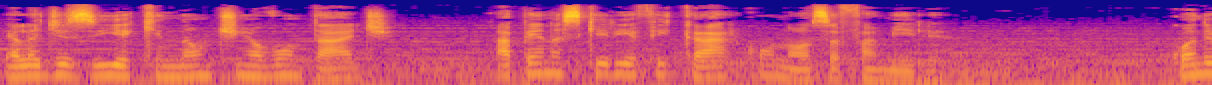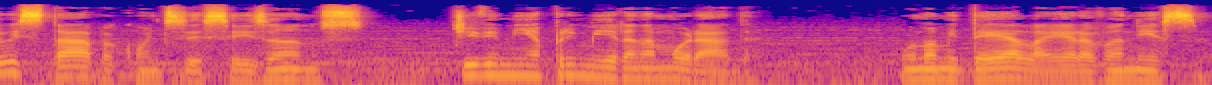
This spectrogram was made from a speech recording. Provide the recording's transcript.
ela dizia que não tinha vontade, apenas queria ficar com nossa família. Quando eu estava com 16 anos, tive minha primeira namorada. O nome dela era Vanessa.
